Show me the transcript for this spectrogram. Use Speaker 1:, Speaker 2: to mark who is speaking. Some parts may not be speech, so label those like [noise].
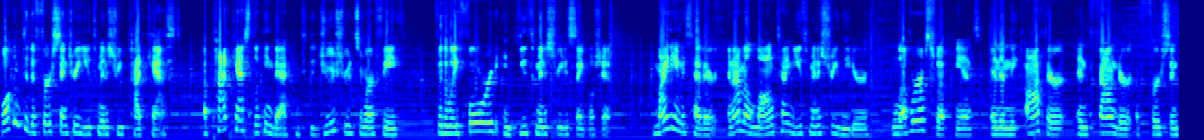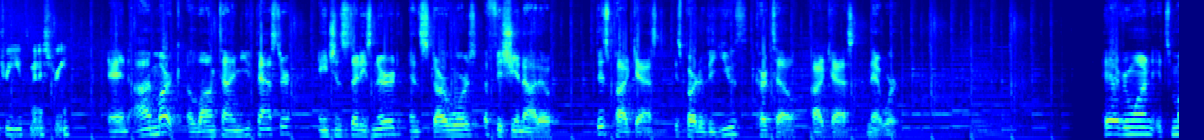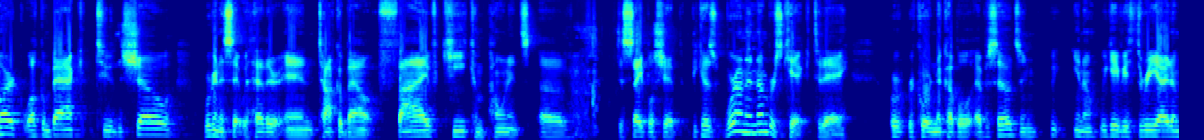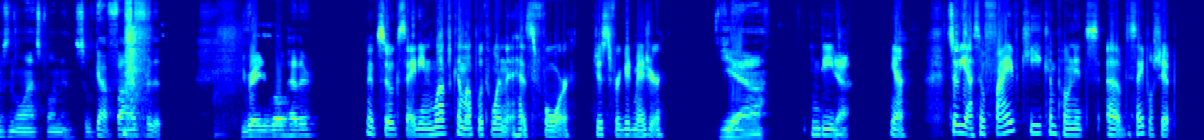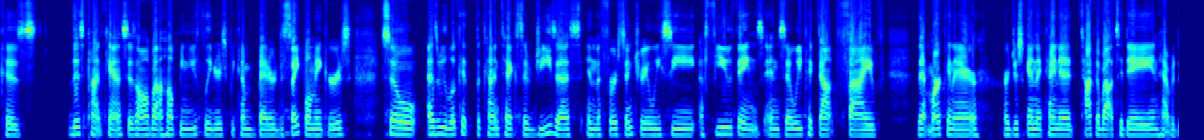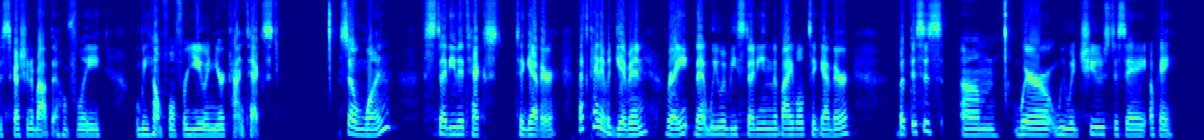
Speaker 1: Welcome to the First Century Youth Ministry Podcast, a podcast looking back into the Jewish roots of our faith for the way forward in youth ministry discipleship. My name is Heather, and I'm a longtime youth ministry leader, lover of sweatpants, and am the author and founder of First Century Youth Ministry.
Speaker 2: And I'm Mark, a longtime youth pastor, ancient studies nerd, and Star Wars aficionado. This podcast is part of the Youth Cartel Podcast Network. Hey everyone, it's Mark. Welcome back to the show. We're going to sit with Heather and talk about five key components of discipleship because we're on a numbers kick today. We're recording a couple episodes and we, you know, we gave you three items in the last one. And so we've got five for this. You ready to roll, Heather?
Speaker 1: That's so exciting. We'll have to come up with one that has four just for good measure.
Speaker 2: Yeah.
Speaker 1: Indeed. Yeah. Yeah. So, yeah, so five key components of discipleship because this podcast is all about helping youth leaders become better disciple makers. So, as we look at the context of Jesus in the first century, we see a few things. And so, we picked out five that Mark and I are, are just going to kind of talk about today and have a discussion about that hopefully will be helpful for you in your context. So, one, study the text together. That's kind of a given, right? That we would be studying the Bible together. But this is um, where we would choose to say, okay,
